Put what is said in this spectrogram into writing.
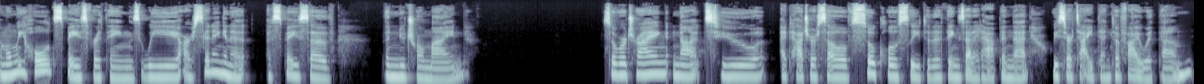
And when we hold space for things, we are sitting in a, a space of the neutral mind, so we're trying not to attach ourselves so closely to the things that had happened that we start to identify with them.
